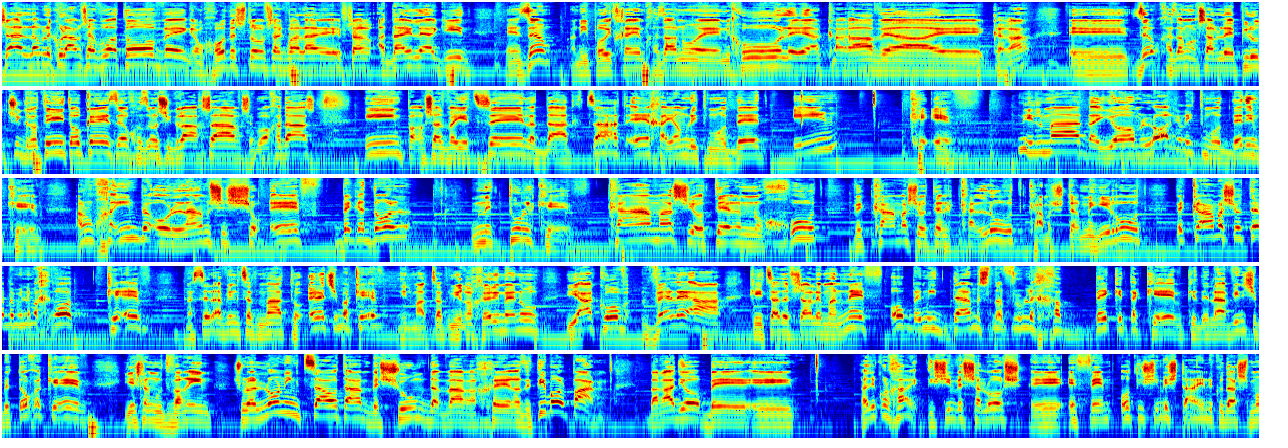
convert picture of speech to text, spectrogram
שלום לכולם, שבוע טוב, גם חודש טוב אפשר כבר, אפשר עדיין להגיד. אה, זהו, אני פה איתכם, חזרנו אה, מחו"ל, אה, הקרה והקרה. זהו, חזרנו עכשיו לפעילות שגרתית, אוקיי, זהו, חוזרים לשגרה עכשיו, שבוע חדש, עם פרשת ויצא, לדעת קצת איך היום להתמודד עם כאב. נלמד היום לא רק להתמודד עם כאב, אנחנו חיים בעולם ששואף בגדול נטול כאב. כמה שיותר נוחות וכמה שיותר קלות, כמה שיותר מהירות וכמה שיותר במילים אחרות, כאב. ננסה להבין קצת מה התועלת שבכאב, נלמד קצת מי רחל ממנו, יעקב ולאה, כיצד אפשר למנף, או במידה מסוימת אפילו לחבק את הכאב, כדי להבין שבתוך הכאב יש לנו דברים שאולי לא נמצא אותם בשום דבר אחר. אז איתי באולפן, ברדיו, ב... רדיו קול חי, 93 FM או 92.8,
